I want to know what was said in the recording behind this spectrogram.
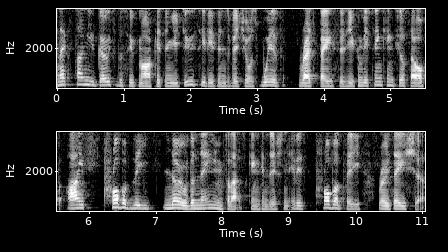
next time you go to the supermarket and you do see these individuals with red faces, you can be thinking to yourself, I probably know the name for that skin condition. It is probably rosacea.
